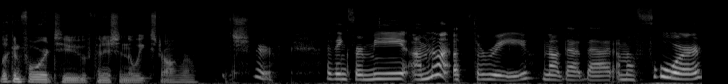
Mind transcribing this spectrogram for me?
looking forward to finishing the week strong though. Sure. I think for me, I'm not a three, not that bad. I'm a four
